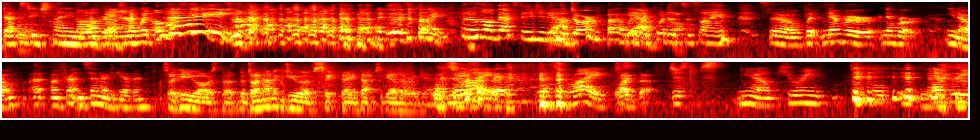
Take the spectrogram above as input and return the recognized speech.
backstage signing autographs, and I went, "Oh, there's Gates!" it was great. but it was all backstage and in the dark when Yeah. they put us to sign. So, but never, never, you know, uh, uh, front and center together. So here you are as the, the dynamic duo of Sick Day back together again. That's right. That's right. Like that. Just you know, curing people in every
